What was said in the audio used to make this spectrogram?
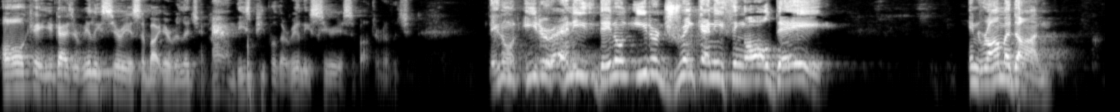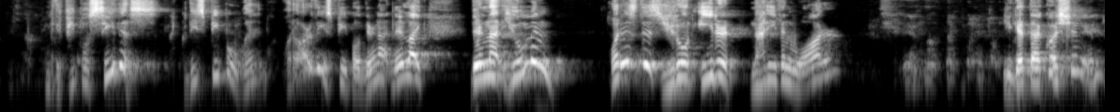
Oh, okay, you guys are really serious about your religion. Man, these people are really serious about their religion. They don't eat or any, they don't eat or drink anything all day in Ramadan. Do people see this? these people, what, what are these people? They're not, they're like, they're not human. What is this? You don't eat it, not even water? You get that question?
